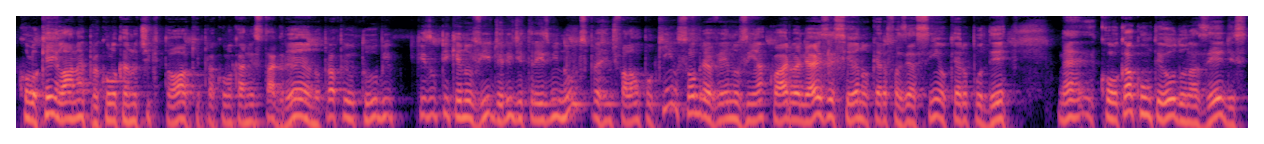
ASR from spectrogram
coloquei lá né, para colocar no TikTok, para colocar no Instagram, no próprio YouTube. Fiz um pequeno vídeo ali de 3 minutos para a gente falar um pouquinho sobre a Vênus em Aquário. Aliás, esse ano eu quero fazer assim, eu quero poder né, colocar conteúdo nas redes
